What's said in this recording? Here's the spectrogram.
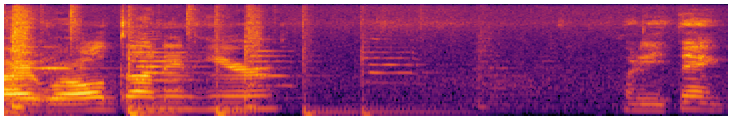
Alright, we're all done in here. What do you think?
